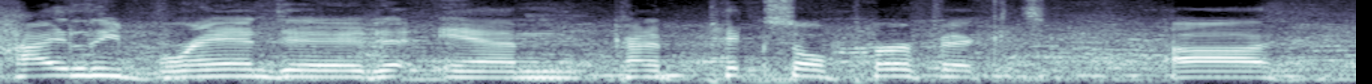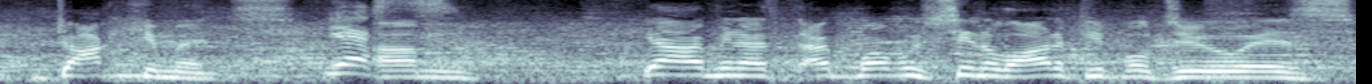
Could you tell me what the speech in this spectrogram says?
highly branded and kind of pixel perfect uh, documents. Yes. yeah, I mean, I, I, what we've seen a lot of people do is,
